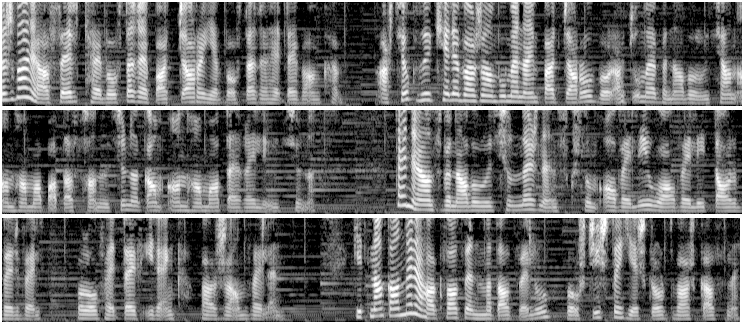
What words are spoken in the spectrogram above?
Դժվար է ասել, թե որտեղ է պատճառը եւ որտեղ է հետևանքը։ Արդյոք զույգերը բաժանվում են այն պատճառով, որ աճում է բնավորության անհամապատասխանությունը կամ անհամատեղելիությունը թե նրանց բնավորություններն են սկսում ավելի ու ավելի տարբերվել, որովհետև իրենք բաժանվել են։ Գիտնականները հակված են մտածելու, որ ճիշտը երկրորդ վարկածն է,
